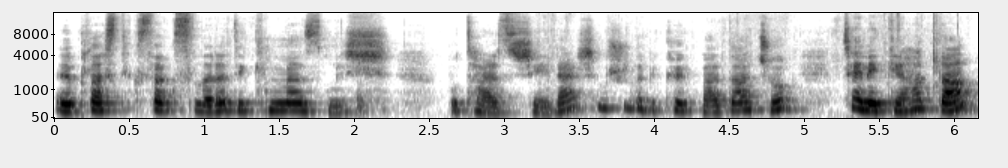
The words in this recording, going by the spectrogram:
e, plastik saksılara dikilmezmiş bu tarz şeyler. Şimdi şurada bir kök var. Daha çok teneke hatta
